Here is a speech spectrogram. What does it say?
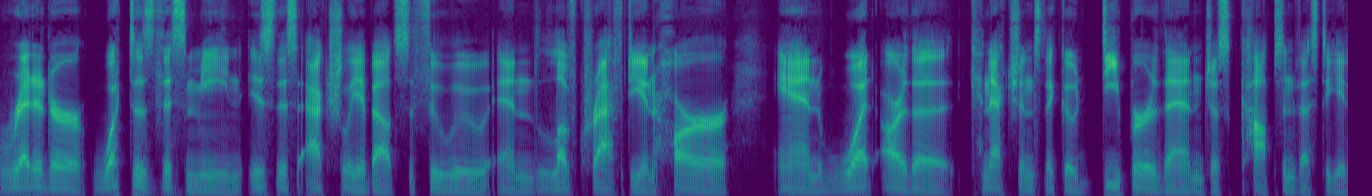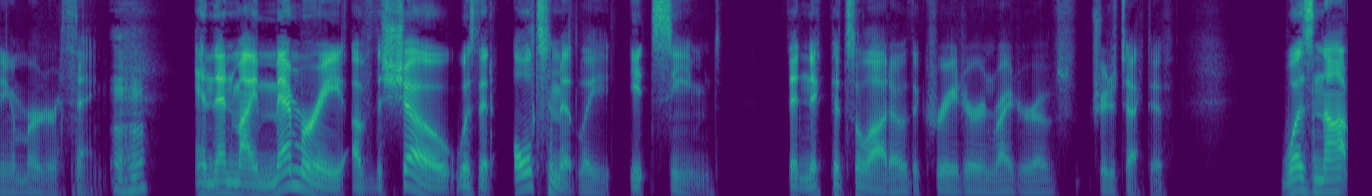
Redditor, what does this mean? Is this actually about Cthulhu and Lovecraftian horror? And what are the connections that go deeper than just cops investigating a murder thing? Mhm. And then my memory of the show was that ultimately it seemed that Nic Pizzolatto, the creator and writer of True Detective, was not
